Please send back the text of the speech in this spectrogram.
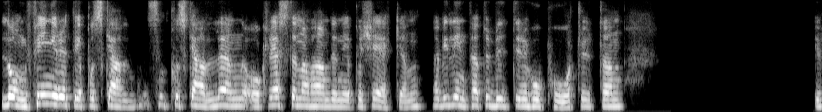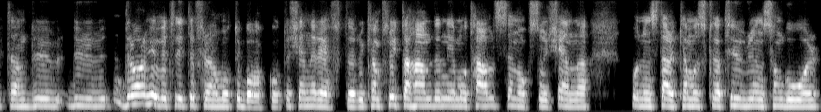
Långfingret är på, skall, på skallen och resten av handen är på käken. Jag vill inte att du biter ihop hårt utan, utan du, du drar huvudet lite framåt och bakåt och känner efter. Du kan flytta handen ner mot halsen också och känna på den starka muskulaturen som går,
